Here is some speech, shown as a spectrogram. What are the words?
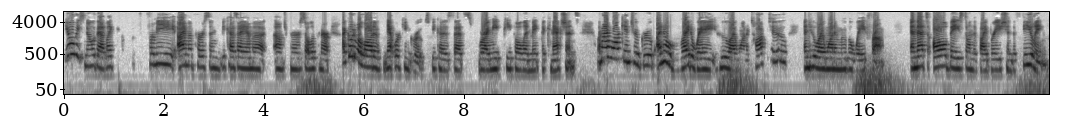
you always know that. Like for me, I'm a person because I am a entrepreneur, solopreneur. I go to a lot of networking groups because that's where I meet people and make the connections. When I walk into a group, I know right away who I want to talk to and who I want to move away from. And that's all based on the vibration, the feeling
